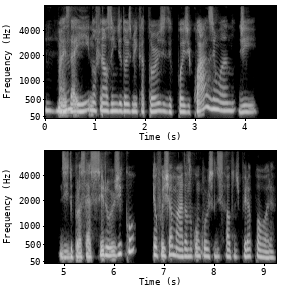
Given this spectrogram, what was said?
Uhum. Mas daí, no finalzinho de 2014, depois de quase um ano de, de, do processo cirúrgico, eu fui chamada no concurso de salto de Pirapora.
